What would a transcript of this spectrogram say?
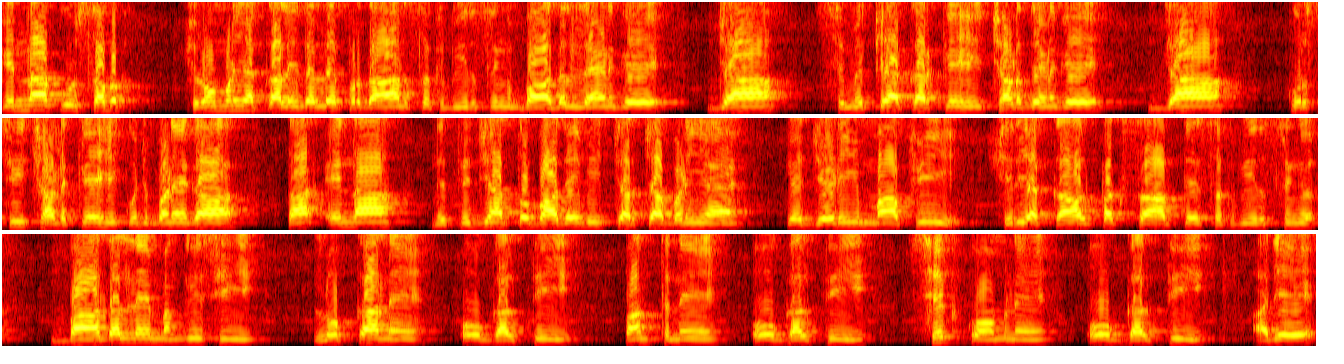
ਕਿੰਨਾ ਕੁ ਸਬਕ ਸ਼੍ਰੋਮਣੀ ਅਕਾਲੀ ਦਲ ਦੇ ਪ੍ਰਧਾਨ ਸੁਖਬੀਰ ਸਿੰਘ ਬਾਦਲ ਲੈਣਗੇ ਜਾਂ ਸਮੀਖਿਆ ਕਰਕੇ ਹੀ ਛੱਡ ਦੇਣਗੇ ਜਾਂ ਕੁਰਸੀ ਛੱਡ ਕੇ ਹੀ ਕੁਝ ਬਣੇਗਾ, ਤਾਂ ਇਹਨਾਂ ਨਤੀਜਿਆਂ ਤੋਂ ਬਾਅਦ ਇਹ ਵੀ ਚਰਚਾ ਬਣੀ ਹੈ ਕਿ ਜਿਹੜੀ ਮਾਫੀ ਸ਼੍ਰੀ ਅਕਾਲ ਤਖਤ ਸਾਹਿਬ ਤੇ ਸੁਖਬੀਰ ਸਿੰਘ ਬਾਦਲ ਨੇ ਮੰਗੀ ਸੀ, ਲੋਕਾਂ ਨੇ ਉਹ ਗਲਤੀ, ਪੰਥ ਨੇ ਉਹ ਗਲਤੀ, ਸਿੱਖ ਕੌਮ ਨੇ ਉਹ ਗਲਤੀ ਅਜੇ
